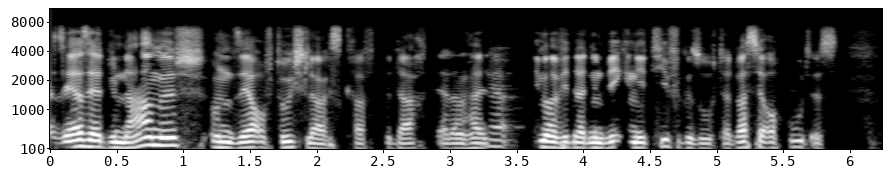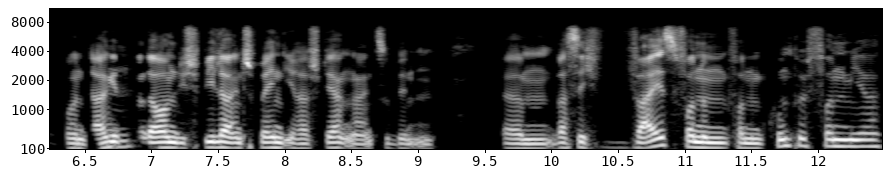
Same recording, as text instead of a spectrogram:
sehr, sehr dynamisch und sehr auf Durchschlagskraft bedacht, der dann halt ja. immer wieder den Weg in die Tiefe gesucht hat, was ja auch gut ist. Und da mhm. geht es darum, die Spieler entsprechend ihrer Stärken einzubinden. Ähm, was ich weiß von einem, von einem Kumpel von mir,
